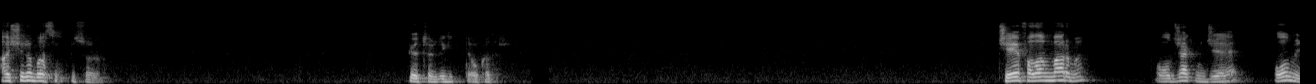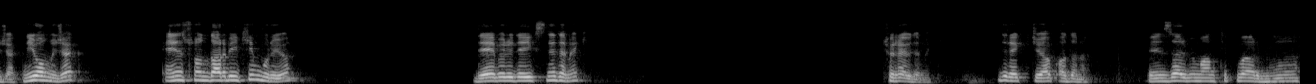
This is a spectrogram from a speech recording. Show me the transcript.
Aşırı basit bir soru. Götürdü gitti o kadar. C falan var mı? Olacak mı C? Olmayacak. Niye olmayacak? En son darbeyi kim vuruyor? D bölü dx ne demek? Türev demek. Direkt cevap Adana. Benzer bir mantık var mı?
